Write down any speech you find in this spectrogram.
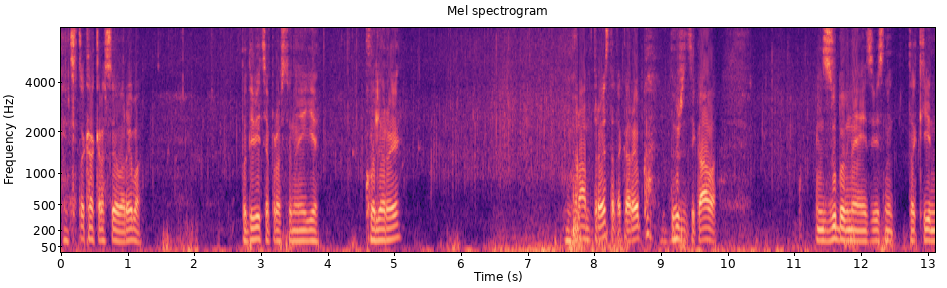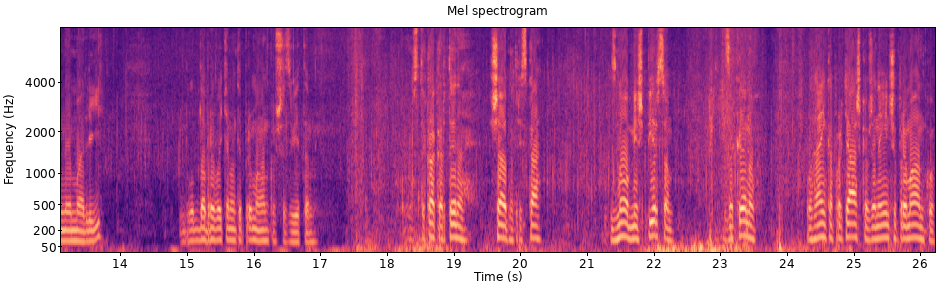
Це така красива риба. Подивіться просто на її кольори. Грам 300 така рибка, дуже цікава. Зуби в неї, звісно, такі немалі. Було б добре витягнути приманку ще звідти. Ось така картина. Ще одна тріска. Знову між пірсом закинув. Легенька протяжка вже на іншу приманку.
